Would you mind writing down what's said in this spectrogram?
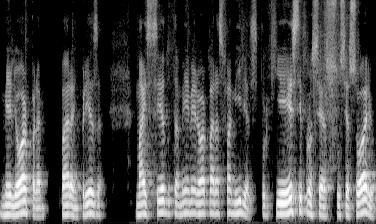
melhor para, para a empresa, mais cedo também é melhor para as famílias, porque esse processo sucessório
